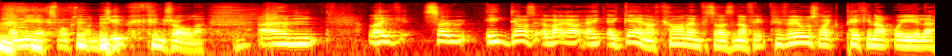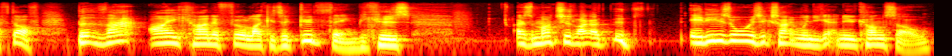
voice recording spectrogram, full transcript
on the Xbox One Duke controller. Um, like so, it does. Like again, I can't emphasize enough. It feels like picking up where you left off, but that I kind of feel like it's a good thing because as much as like it, is always exciting when you get a new console.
